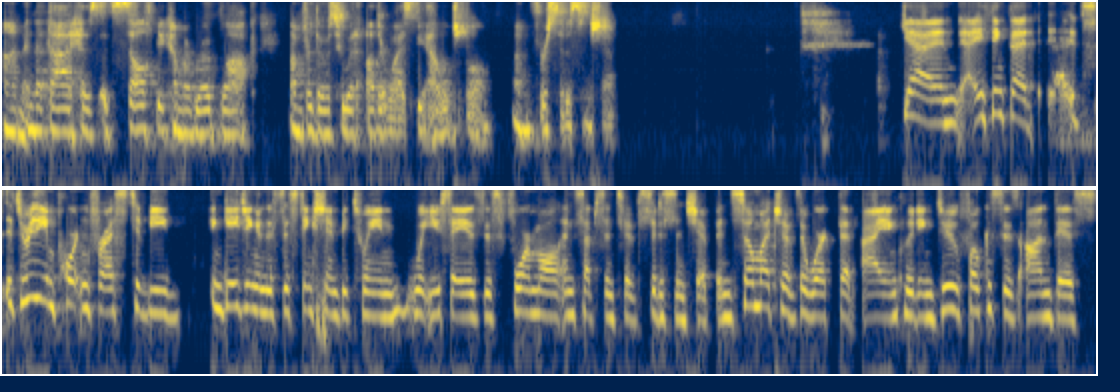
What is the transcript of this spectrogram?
and that that has itself become a roadblock for those who would otherwise be eligible for citizenship. Yeah, and I think that it's it's really important for us to be engaging in this distinction between what you say is this formal and substantive citizenship. And so much of the work that I, including, do focuses on this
